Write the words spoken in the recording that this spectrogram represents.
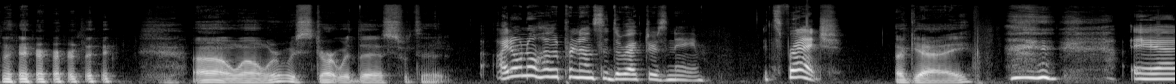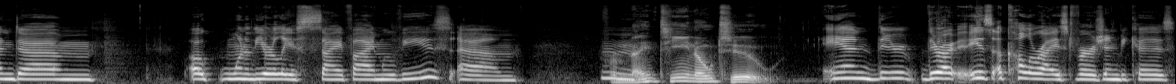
Mm-hmm. Oh well, where do we start with this? With the I don't know how to pronounce the director's name. It's French. a guy. and um, oh, one of the earliest sci-fi movies. Um, From 1902. and there there are, is a colorized version because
